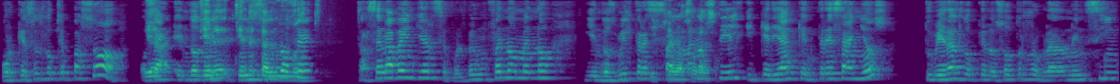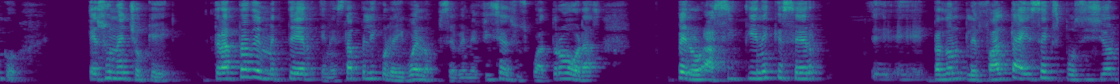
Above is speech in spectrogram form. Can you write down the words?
porque eso es lo que pasó. O sea, en 2012 se hacen Avengers, se vuelve un fenómeno, y en 2013 sale Man of Steel y querían que en tres años tuvieras lo que los otros lograron en cinco. Es un hecho que trata de meter en esta película, y bueno, se beneficia de sus cuatro horas, pero así tiene que ser, eh, eh, perdón, le falta esa exposición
